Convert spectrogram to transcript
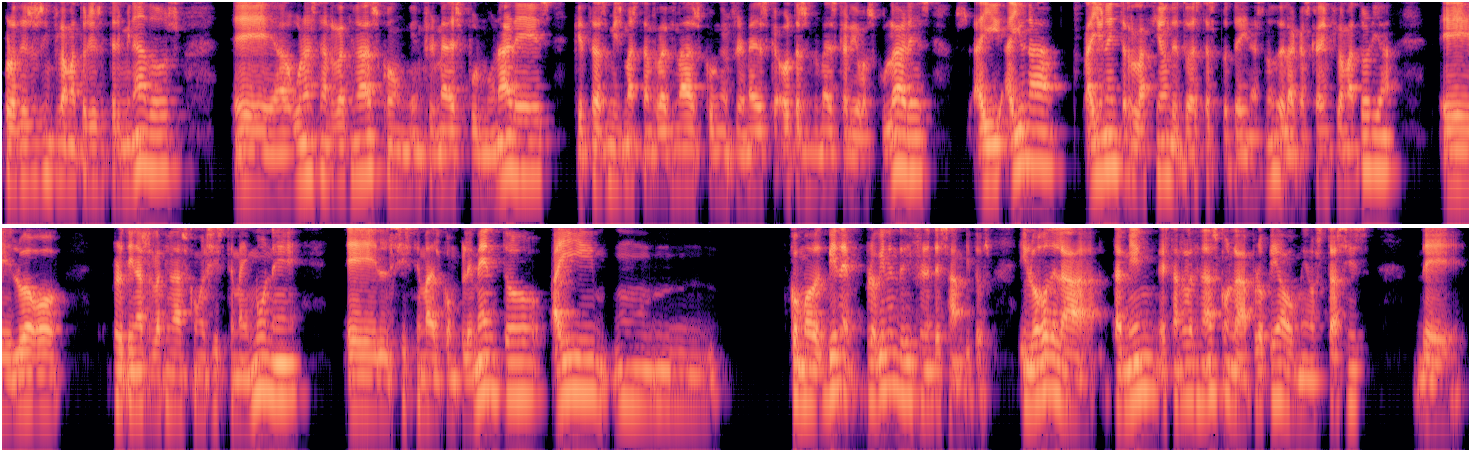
procesos inflamatorios determinados, eh, algunas están relacionadas con enfermedades pulmonares, que otras mismas están relacionadas con enfermedades, otras enfermedades cardiovasculares. Hay, hay, una, hay una interrelación de todas estas proteínas, ¿no? de la cascada inflamatoria, eh, luego proteínas relacionadas con el sistema inmune, el sistema del complemento. Hay mm, como viene, provienen de diferentes ámbitos. Y luego de la, también están relacionadas con la propia homeostasis de,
